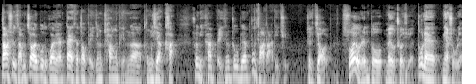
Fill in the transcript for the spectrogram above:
当时咱们教育部的官员带他到北京昌平啊、通县看，说你看北京周边不发达地区，这个教育所有人都没有辍学，都来念书了。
